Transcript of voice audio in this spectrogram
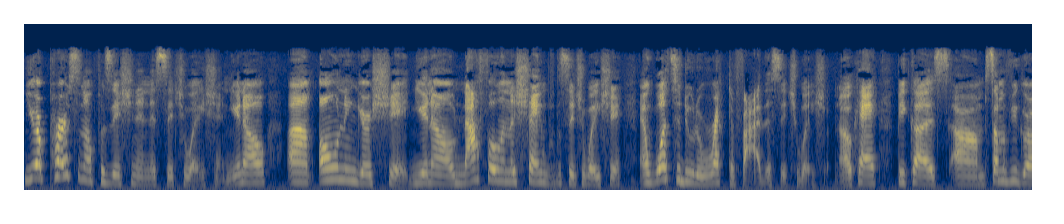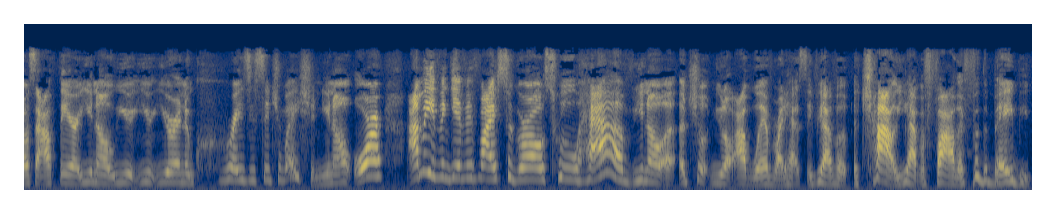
your personal position in this situation, you know, um, owning your shit, you know, not feeling ashamed of the situation and what to do to rectify the situation, okay? Because um, some of you girls out there, you know, you're, you're in a crazy situation, you know, or I'm even giving advice to girls who have, you know, a, a child, you know, well, everybody has, if you have a, a child, you have a father for the baby.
